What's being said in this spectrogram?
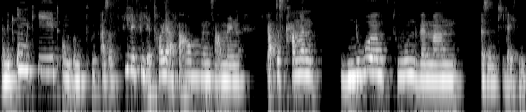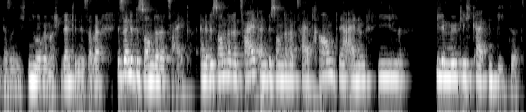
damit umgeht und, und, und also viele, viele tolle Erfahrungen sammeln. Ich glaube, das kann man nur tun, wenn man, also vielleicht also nicht nur, wenn man Studentin ist, aber es ist eine besondere Zeit. Eine besondere Zeit, ein besonderer Zeitraum, der einem viel, viele Möglichkeiten bietet,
